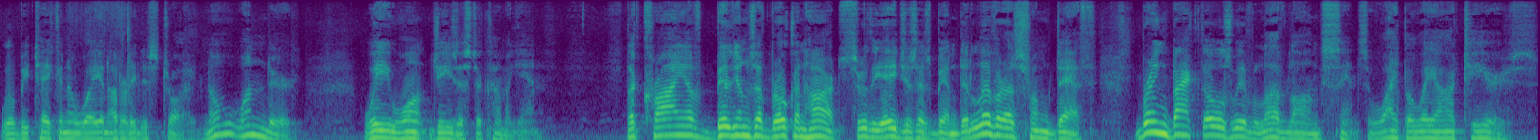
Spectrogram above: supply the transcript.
will be taken away and utterly destroyed. No wonder we want Jesus to come again. The cry of billions of broken hearts through the ages has been, Deliver us from death. Bring back those we have loved long since. Wipe away our tears.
